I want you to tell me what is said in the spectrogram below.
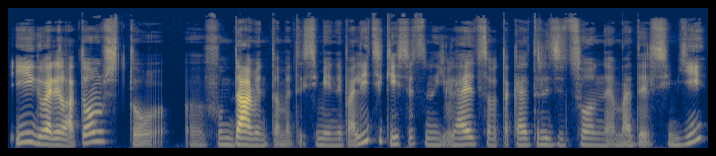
и говорила о том, что э, фундаментом этой семейной политики, естественно, является вот такая традиционная модель семьи,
